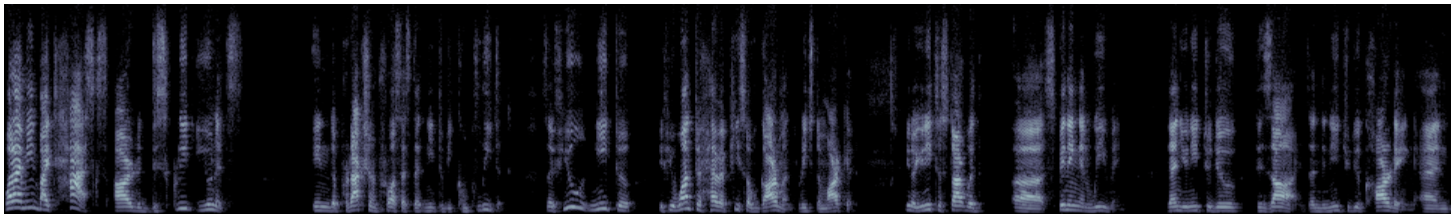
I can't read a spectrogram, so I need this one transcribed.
What I mean by tasks are the discrete units in the production process that need to be completed. So if you need to, if you want to have a piece of garment reach the market, you know, you need to start with uh, spinning and weaving. Then you need to do designs and you need to do carding and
